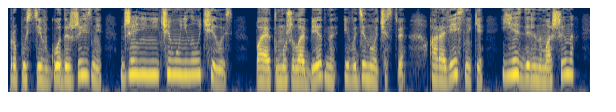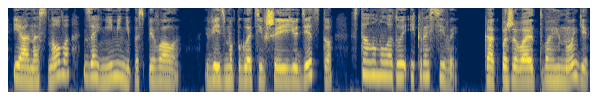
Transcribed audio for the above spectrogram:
Пропустив годы жизни, Дженни ничему не научилась, поэтому жила бедно и в одиночестве, а ровесники ездили на машинах, и она снова за ними не поспевала. Ведьма, поглотившая ее детство, стала молодой и красивой. «Как поживают твои ноги?»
